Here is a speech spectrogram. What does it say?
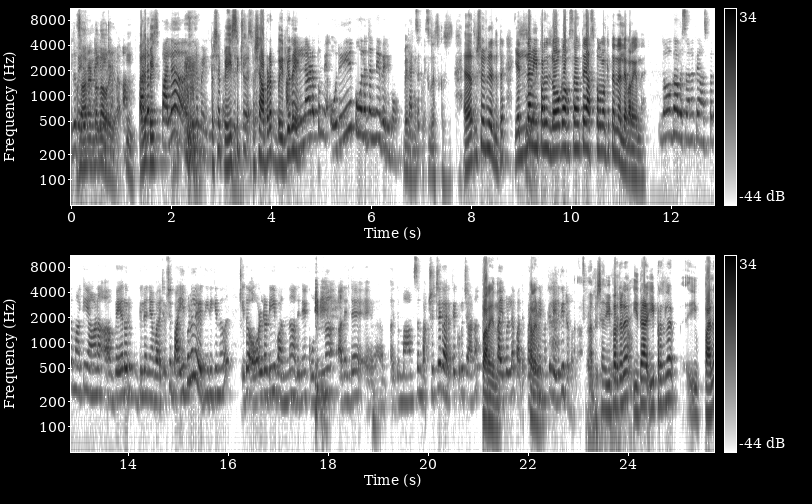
ഇത് സാധനം വരുമെന്ന് ഉണ്ടെന്നാ എഴുതിയിട്ടുണ്ട്. ആ, ഉം. അത് പല basi- പല ഇതിലും പക്ഷെ എഴുതിയിട്ടുണ്ട്, ബേസിക്കലി scriptures. പക്ഷെ അവിടെ അപ്പൊ എനിക്കൊന്ന് എല്ലായിടത്തും ഒരേപോലെ തന്നെ വരുമോ? എല്ലാം ഈ പറഞ്ഞ ലോകാവസാനത്തെ ആസ്പദമാക്കി തന്നെയല്ലേ പറയുന്നത് ലോക അവസാനത്തെ ആസ്പദമാക്കിയാണ് വേറൊരു ബുക്കിൽ ഞാൻ വായിച്ചത്. പക്ഷെ ബൈബിളിൽ എഴുതിയിരിക്കുന്നത് ഇത് ഓൾറെഡി വന്ന് അതിനെ കൊന്ന് അതിന്റെ ഇത് മാംസം ഭക്ഷിച്ച കാര്യത്തെക്കുറിച്ചാണ് കുറിച്ചാണ് ബൈബിളിലെ നിയമത്തിൽ എഴുതിയിട്ടുള്ളത്. പക്ഷേ ഈ പറഞ്ഞ പോലെ ഇതാ ഈ പറഞ്ഞ ഈ പല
